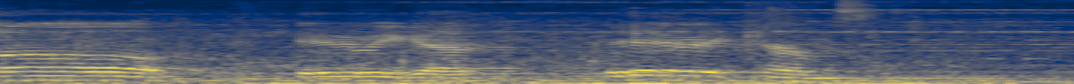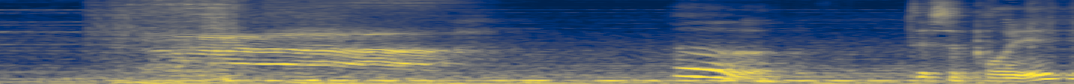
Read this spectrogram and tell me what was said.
Oh, here we go. Here it comes. Ah. Oh, disappointed.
